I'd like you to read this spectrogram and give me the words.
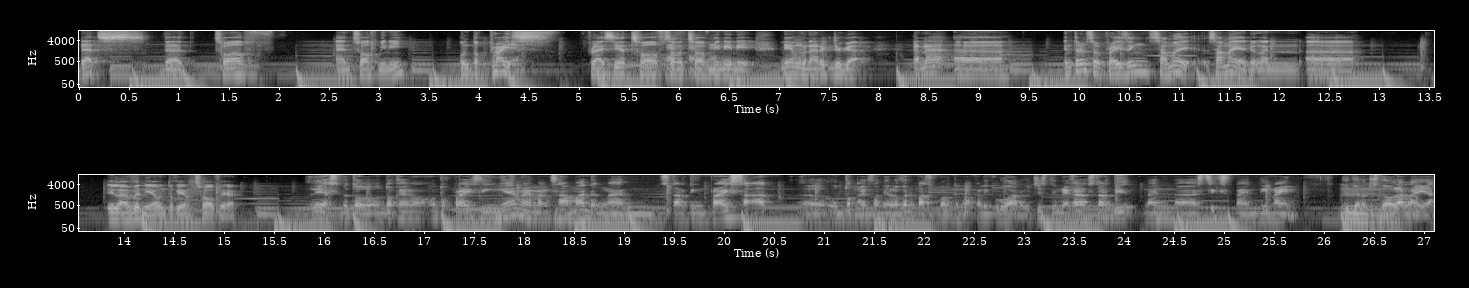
That's the 12 and 12 mini. Untuk price, price-nya 12 sama 12 mini nih. Ini yang menarik juga. Karena uh, in terms of pricing sama sama ya dengan uh, 11 ya untuk yang 12 ya. Yes betul. Untuk yang untuk pricingnya memang sama dengan starting price saat uh, untuk iPhone 11 pas pertama kali keluar, which is di mereka start di 9, uh, 699 700 dolar lah ya.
